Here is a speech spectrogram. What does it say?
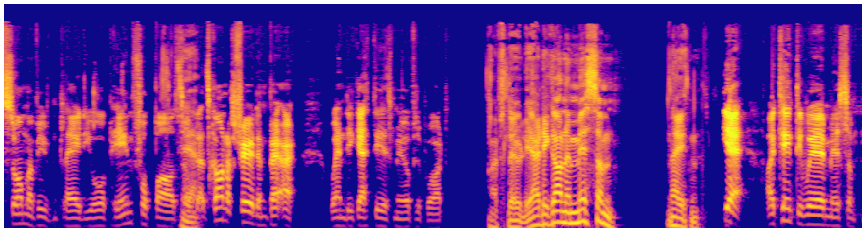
some have even played European football. So yeah. that's going to fare them better when they get these moves abroad. Absolutely. Are they going to miss him, Nathan? Yeah, I think they will miss him.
